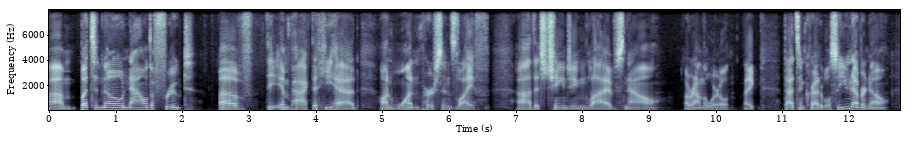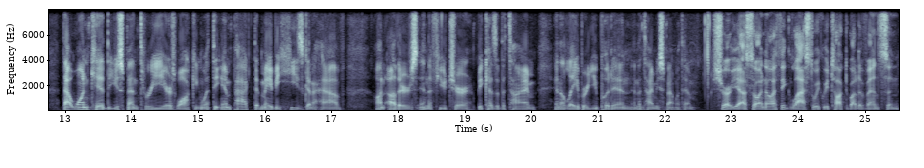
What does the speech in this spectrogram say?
Um, but to know now the fruit of the impact that he had on one person's life uh, that's changing lives now around the world, like that's incredible. So you never know that one kid that you spend three years walking with, the impact that maybe he's going to have on others in the future because of the time and the labor you put in and the time you spent with him. Sure, yeah. So I know I think last week we talked about events and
